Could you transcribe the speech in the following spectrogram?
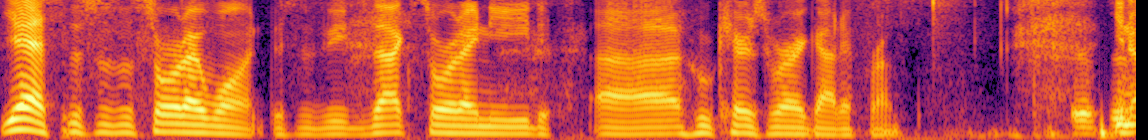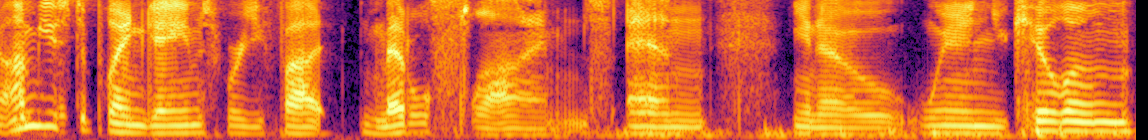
yes, this is the sword I want. This is the exact sword I need. Uh, who cares where I got it from? You know, I'm used to playing games where you fight metal slimes, and you know, when you kill them,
